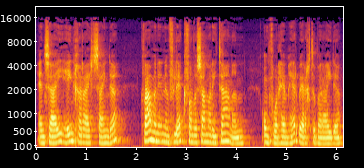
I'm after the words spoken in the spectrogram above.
En zij, heengereisd zijnde, kwamen in een vlek van de Samaritanen om voor hem herberg te bereiden.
